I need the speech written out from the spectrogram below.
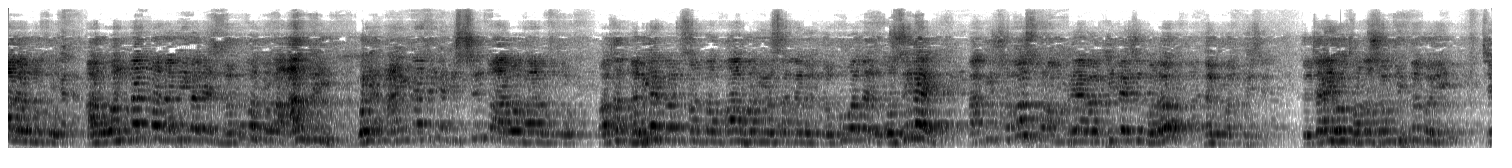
আলোর মতো আর অন্যান্য নবীগণের নবুয়ত হলো আরবি ওই আয়না থেকে নিশ্চিত আলো হওয়ার মতো অর্থাৎ নবী আকরাম সাল্লাল্লাহু আলাইহি ওয়াসাল্লামের নবুয়তের ওসিলায় বাকি সমস্ত আম্বিয়াগণ কি পেয়েছে বলো নবুয়ত পেয়েছে তো যাই হোক কথা সংক্ষিপ্ত করি যে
